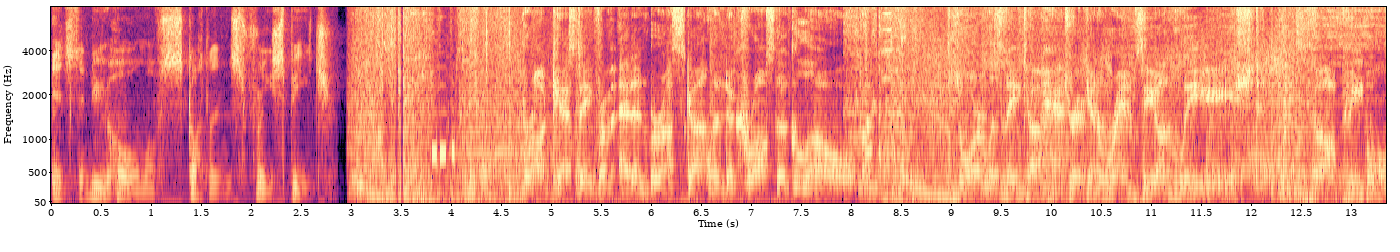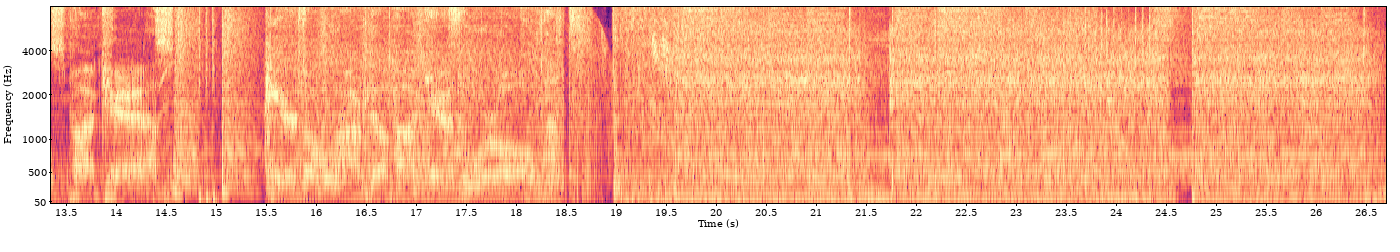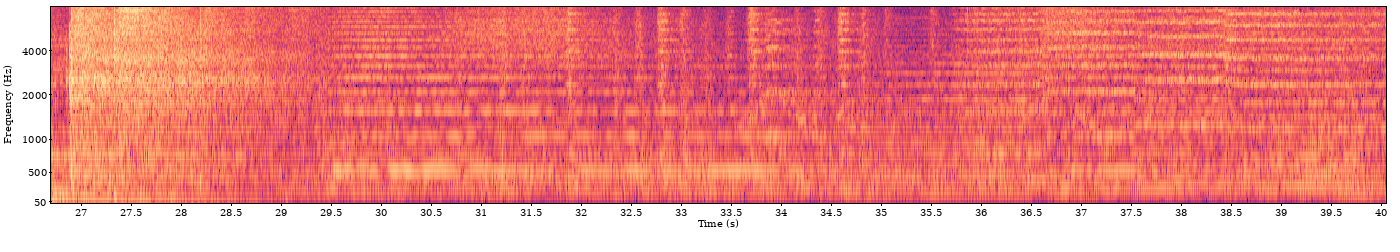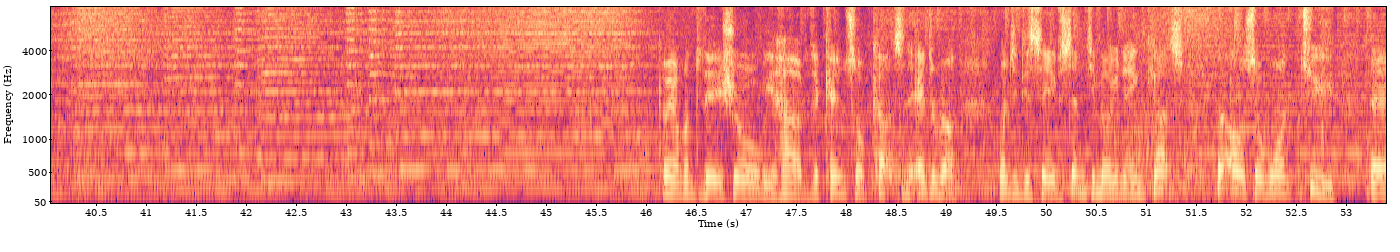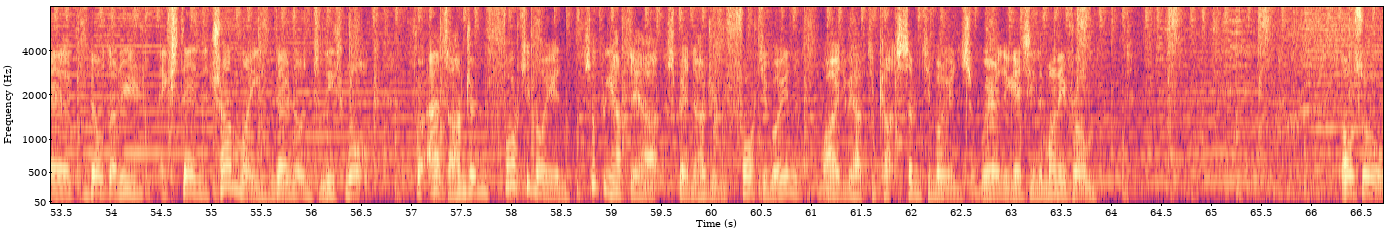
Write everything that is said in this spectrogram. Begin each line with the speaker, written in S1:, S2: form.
S1: It's the new home of Scotland's free speech.
S2: Broadcasting from Edinburgh, Scotland, across the globe. You're listening to Hattrick and Ramsey Unleashed, the People's Podcast. Here to rock the podcast world.
S1: Coming up on today's show, we have the council cuts in Edinburgh wanting to save 70 million in cuts, but also want to uh, build a new, extend the tram line down onto Leith Walk for at 140 million. So if we have to ha- spend 140 million, why do we have to cut 70 million? So where are they getting the money from? Also,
